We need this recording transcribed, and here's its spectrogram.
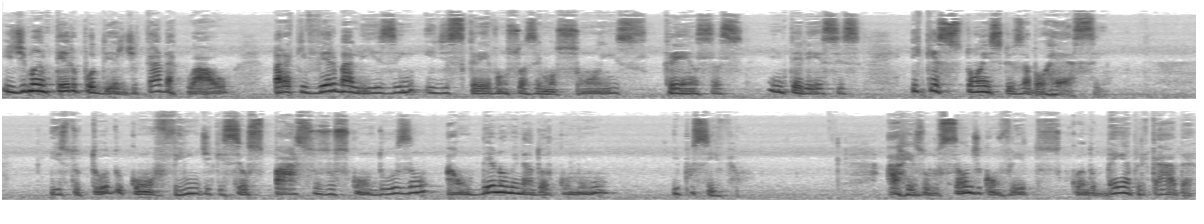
e de manter o poder de cada qual para que verbalizem e descrevam suas emoções, crenças, interesses e questões que os aborrecem. Isto tudo com o fim de que seus passos os conduzam a um denominador comum e possível. A resolução de conflitos, quando bem aplicada,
